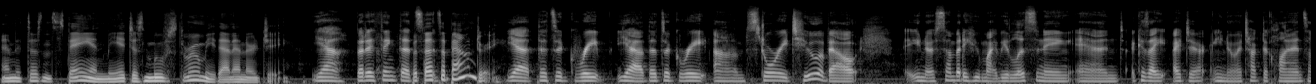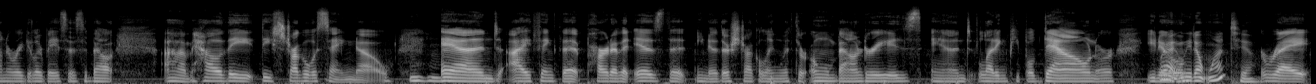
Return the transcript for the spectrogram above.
And it doesn't stay in me. It just moves through me that energy. Yeah. But I think that's But that's a boundary. yeah, that's a great yeah, that's a great um, story too about you know somebody who might be listening and because I, I you know I talk to clients on a regular basis about um, how they they struggle with saying no and I think that part of it is that you know they're struggling with their own boundaries and letting people down or you know Right, we don't want to. right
